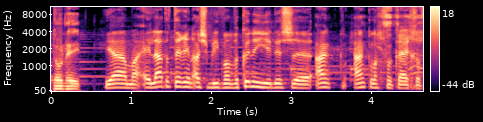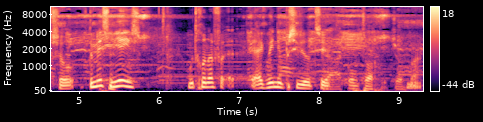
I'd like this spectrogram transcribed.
Don't hate. Ja, maar hey, laat het erin alsjeblieft, want we kunnen hier dus eh, aan, aanklacht voor krijgen of zo. Tenminste, niet eens. Moet gewoon even, ja, ik weet niet precies hoe het zit. Ja, komt wel goed, joh. Maar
